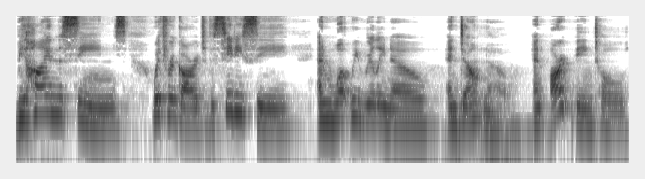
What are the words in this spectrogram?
behind the scenes with regard to the CDC and what we really know and don't know and aren't being told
